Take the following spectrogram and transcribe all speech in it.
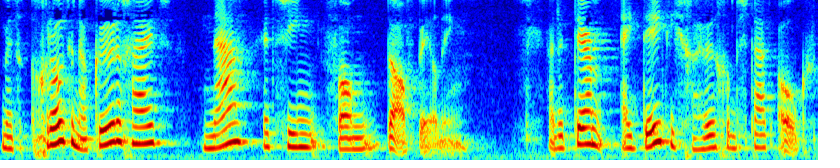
met grote nauwkeurigheid na het zien van de afbeelding. De term eidetisch geheugen bestaat ook.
